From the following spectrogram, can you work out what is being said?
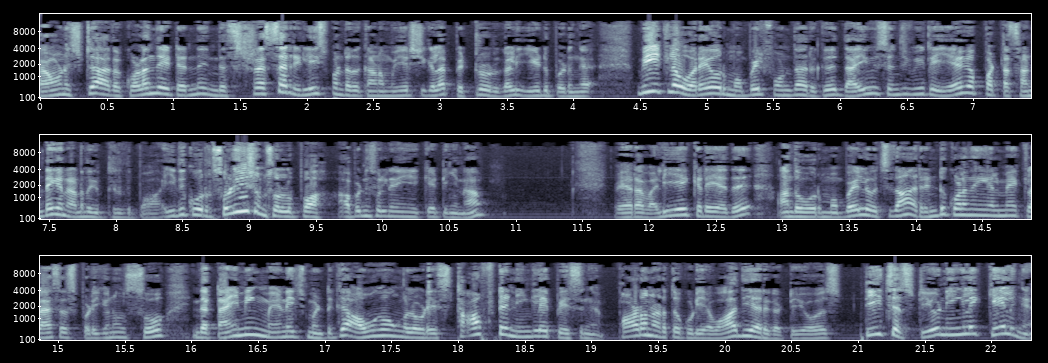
கவனிச்சுட்டு அதை குழந்தைகிட்ட இருந்து இந்த ஸ்ட்ரெஸ்ஸை ரிலீஸ் பண்றதுக்கான முயற்சிகளை பெற்றோர்கள் ஈடுபடுங்க. வீட்டுல ஒரே ஒரு மொபைல் போன் தான் இருக்கு. தயவு செஞ்சு வீட்டுல ஏகப்பட்ட சண்டைகள் நடந்துகிட்டு இருக்குப்பா இதுக்கு ஒரு சொல்யூஷன் சொல்லுப்பா அப்படின்னு சொல்லி நீங்க கேட்டீங்கன்னா வேற வழியே கிடையாது. அந்த ஒரு மொபைல் வச்சு தான் ரெண்டு குழந்தைங்களுமே கிளாஸஸ் படிக்கணும். சோ இந்த டைமிங் மேனேஜ்மெண்ட்டுக்கு அவங்க உங்களுடைய ஸ்டாஃப்ட்ட நீங்களே பேசுங்க. பாடம் நடத்தக்கூடிய வாதியார்கிட்டயோ டீச்சர்ஸ்டையோ நீங்களே கேளுங்க.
